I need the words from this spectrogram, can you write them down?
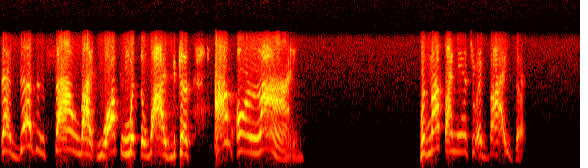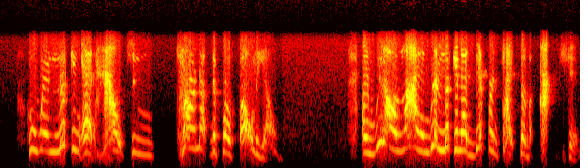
That doesn't sound like walking with the wise because I'm online with my financial advisor who we're looking at how to turn up the portfolio. And we're online we're looking at different types of options.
